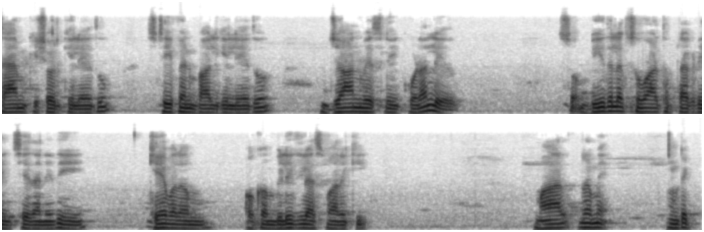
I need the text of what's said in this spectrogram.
శామ్ కిషోర్కి లేదు స్టీఫెన్ పాల్కి లేదు జాన్ వెస్లీకి కూడా లేదు. సో బీదలకు సువార్త ప్రకటించేది అనేది కేవలం ఒక మిడిల్ క్లాస్ వారికి మాత్రమే. అంటే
